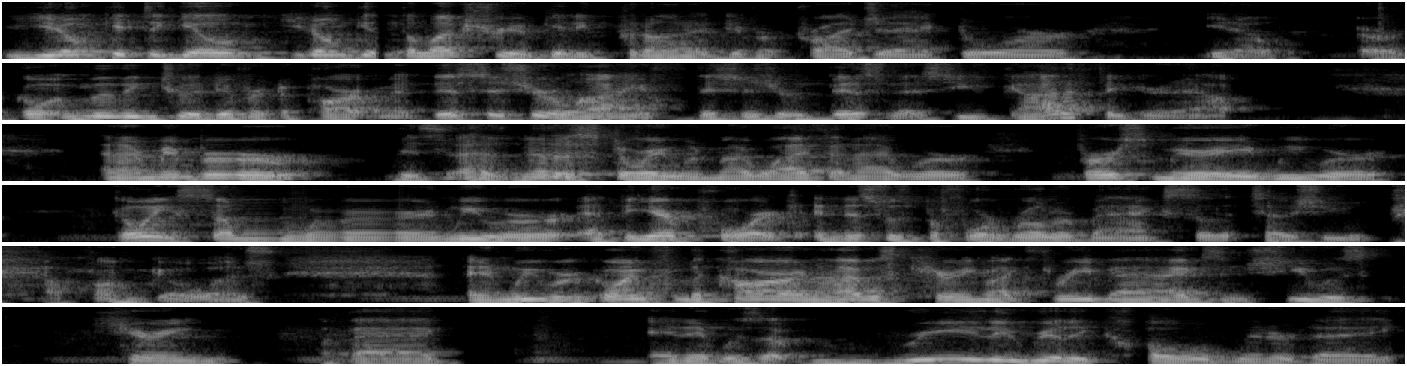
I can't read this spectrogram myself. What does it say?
You don't get to go. You don't get the luxury of getting put on a different project or you know, or going moving to a different department. This is your life. This is your business. You've got to figure it out. And I remember this another story when my wife and I were first married. We were going somewhere and we were at the airport, and this was before roller bags, so that tells you how long ago it was. And we were going from the car, and I was carrying like three bags, and she was carrying a bag, and it was a really, really cold winter day,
